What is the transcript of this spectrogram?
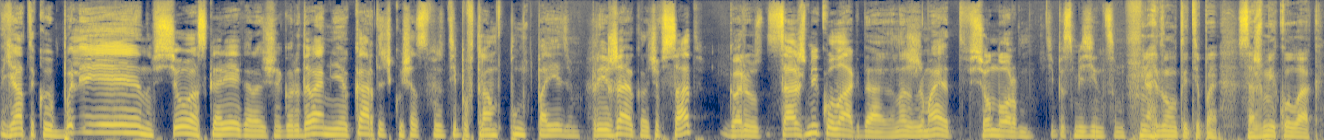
Я такой, блин, все, скорее, короче. Говорю, давай мне ее карточку, сейчас типа в травмпункт поедем. Приезжаю, короче, в сад, говорю, сожми кулак, да. Она сжимает, все норм, типа с мизинцем. Я думал, ты типа, сожми кулак.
